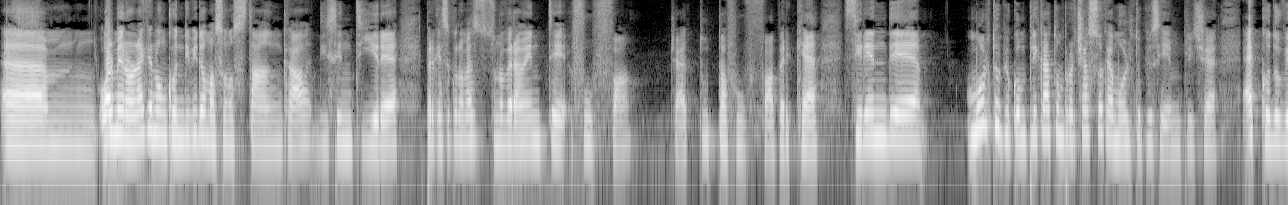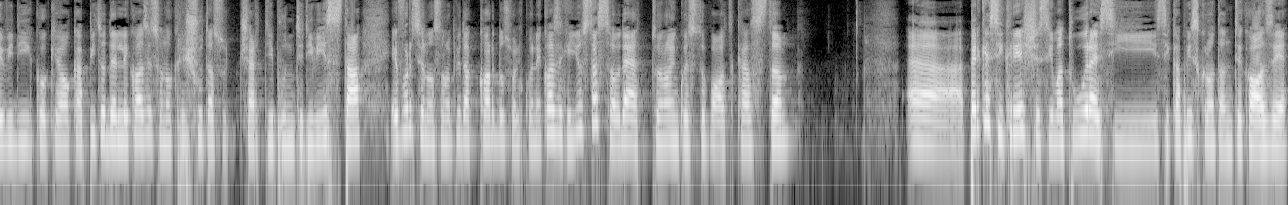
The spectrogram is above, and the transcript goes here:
ehm, o almeno non è che non condivido, ma sono stanca di sentire, perché secondo me sono veramente fuffa. Cioè, tutta fuffa, perché si rende molto più complicato un processo che è molto più semplice. Ecco dove vi dico che ho capito delle cose, sono cresciuta su certi punti di vista e forse non sono più d'accordo su alcune cose che io stessa ho detto no, in questo podcast. Eh, perché si cresce, si matura e si, si capiscono tante cose.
